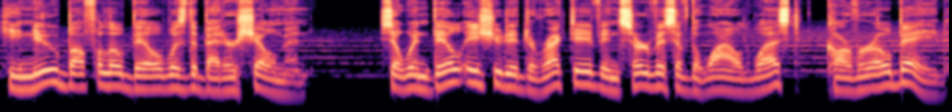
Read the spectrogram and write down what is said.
He knew Buffalo Bill was the better showman. So when Bill issued a directive in service of the Wild West, Carver obeyed.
